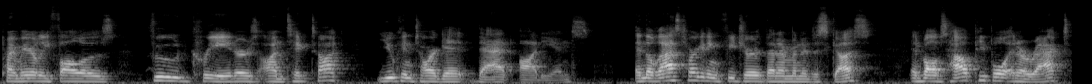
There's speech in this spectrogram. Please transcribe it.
primarily follows food creators on TikTok, you can target that audience. And the last targeting feature that I'm going to discuss involves how people interact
